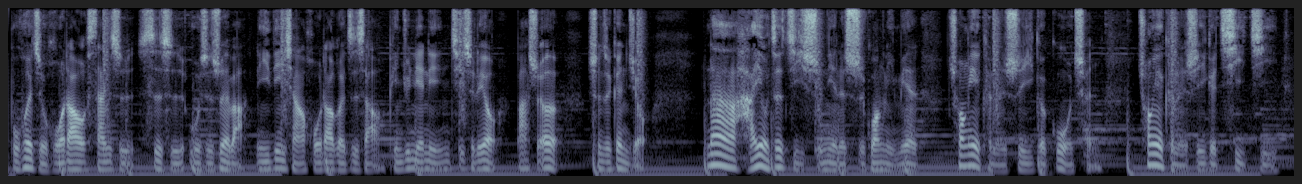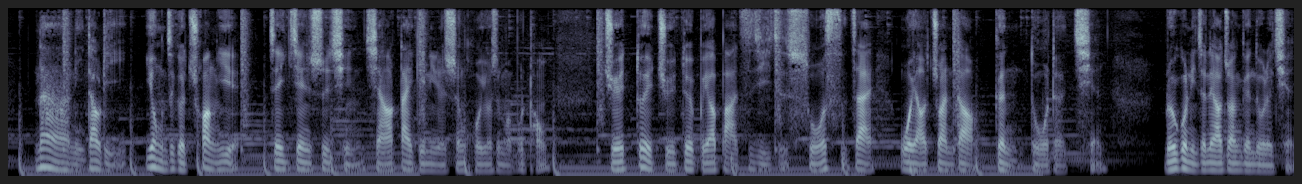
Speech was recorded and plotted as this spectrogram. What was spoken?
不会只活到三十、四十、五十岁吧？你一定想要活到个至少平均年龄七十六、八十二，甚至更久。那还有这几十年的时光里面，创业可能是一个过程，创业可能是一个契机。那你到底用这个创业这一件事情，想要带给你的生活有什么不同？绝对绝对不要把自己只锁死在我要赚到更多的钱。如果你真的要赚更多的钱，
